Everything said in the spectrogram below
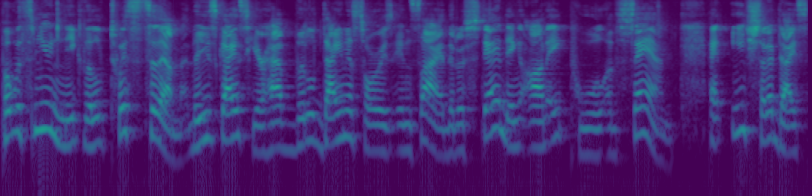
but with some unique little twists to them. These guys here have little dinosaurs inside that are standing on a pool of sand. And each set of dice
